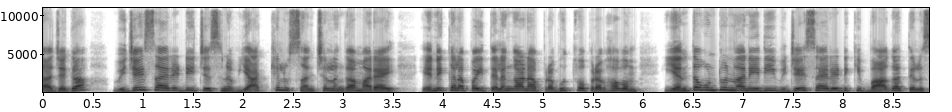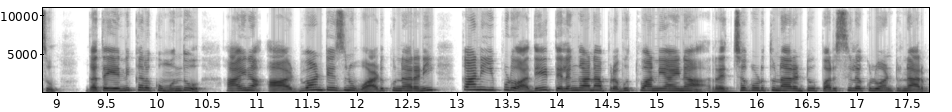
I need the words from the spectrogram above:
తాజాగా విజయసాయిరెడ్డి చేసిన వ్యాఖ్యలు సంచలనంగా మారాయి. ఎన్నికలపై తెలంగాణ ప్రభుత్వ ప్రభావం ఎంత ఉంటుందనేది విజయసాయిరెడ్డికి బాగా తెలుసు. గత ఎన్నికలకు ముందు ఆయన ఆ అడ్వాంటేజ్ను వాడుకున్నారని కానీ ఇప్పుడు అదే తెలంగాణ ప్రభుత్వాన్ని ఆయన రెచ్చగొడుతున్నారంటూ పరిశీలకులు అంటున్నారు.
